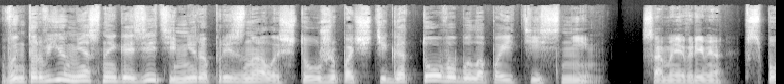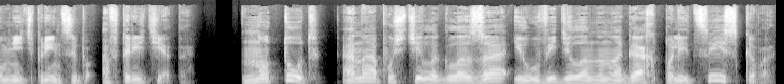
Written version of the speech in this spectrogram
В интервью местной газете Мира призналась, что уже почти готова была пойти с ним. Самое время вспомнить принцип авторитета. Но тут она опустила глаза и увидела на ногах полицейского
